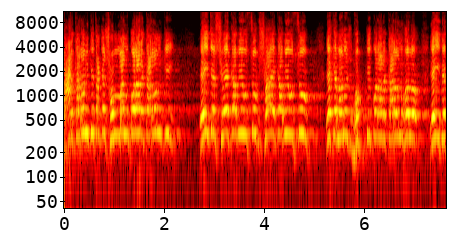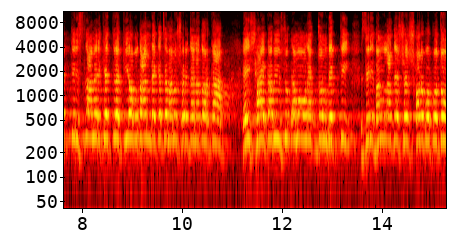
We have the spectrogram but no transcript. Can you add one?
তার কারণ কি? তাকে সম্মান করার কারণ কি? এই যে শেখ আবি ইউসুফ শাহেক আবি ইউসুফ, একে মানুষ ভক্তি করার কারণ হলো এই ব্যক্তির ইসলামের ক্ষেত্রে কি অবদান রেখেছে মানুষের জানা দরকার? এই আবি ইউসুফ এমন একজন ব্যক্তি যিনি বাংলাদেশের সর্বপ্রথম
